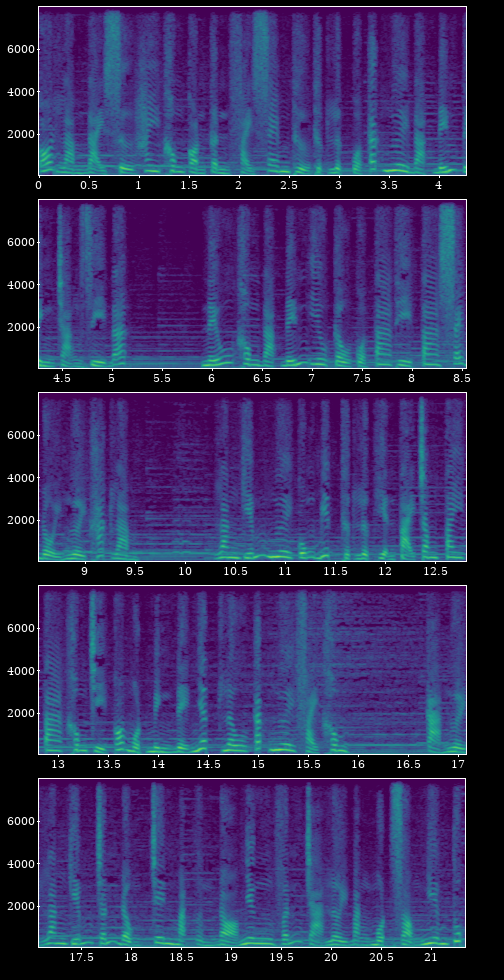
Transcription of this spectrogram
Có làm đại sự hay không còn cần phải xem thử thực lực của các ngươi đạt đến tình trạng gì đã. Nếu không đạt đến yêu cầu của ta thì ta sẽ đổi người khác làm. Lăng kiếm ngươi cũng biết thực lực hiện tại trong tay ta không chỉ có một mình để nhất lâu các ngươi phải không? Cả người lăng kiếm chấn động trên mặt ửng đỏ nhưng vẫn trả lời bằng một giọng nghiêm túc.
